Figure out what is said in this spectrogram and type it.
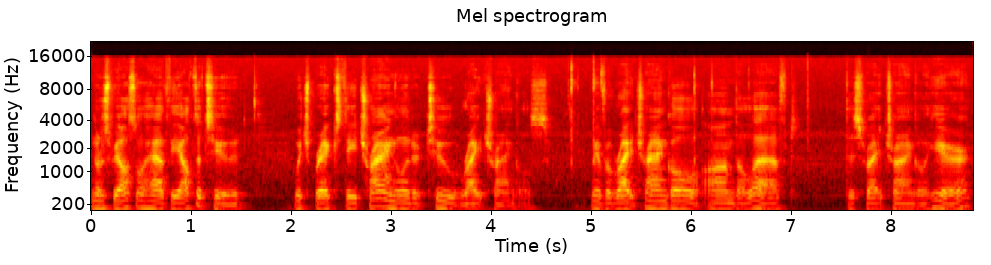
notice we also have the altitude, which breaks the triangle into two right triangles. We have a right triangle on the left, this right triangle here,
